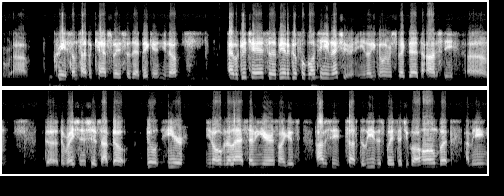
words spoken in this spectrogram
uh, create some type of cap space so that they can, you know, have a good chance of being a good football team next year. You know, you can only respect that, the honesty, um, the the relationships I built built here you know, over the last seven years. Like it's obviously tough to leave this place that you call home, but I mean,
